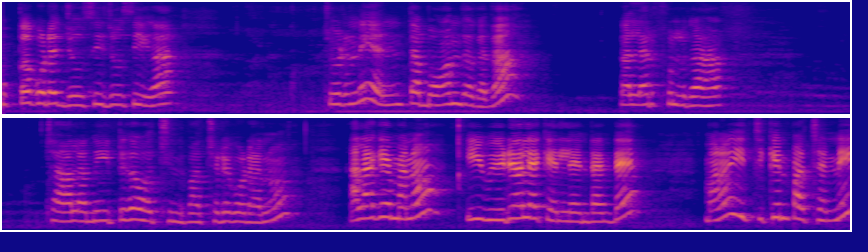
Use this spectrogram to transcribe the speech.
ముక్క కూడా జ్యూసీ జ్యూసీగా చూడండి ఎంత బాగుందో కదా. కలర్ఫుల్గా చాలా నీట్గా వచ్చింది పచ్చడి కూడాను. అలాగే మనం ఈ వీడియోలోకి వెళ్ళి ఏంటంటే మనం ఈ చికెన్ పచ్చడిని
